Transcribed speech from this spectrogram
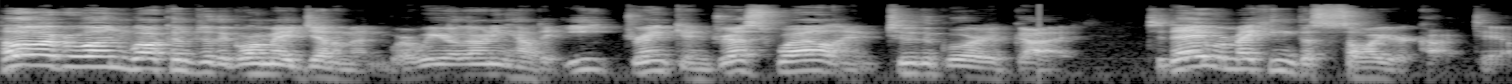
Hello everyone, welcome to the Gourmet Gentleman, where we are learning how to eat, drink, and dress well and to the glory of God. Today we're making the Sawyer cocktail.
